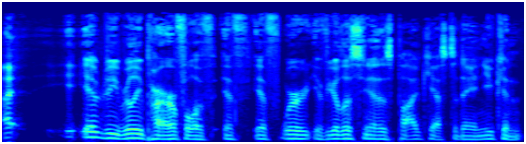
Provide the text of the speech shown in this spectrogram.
I, it would be really powerful if, if, if we're, if you're listening to this podcast today and you can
